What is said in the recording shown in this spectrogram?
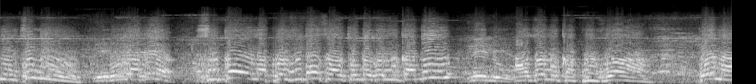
multimilliardaire sikoyo na présidence akokende koluka nini azoluka pouvoir mpo na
